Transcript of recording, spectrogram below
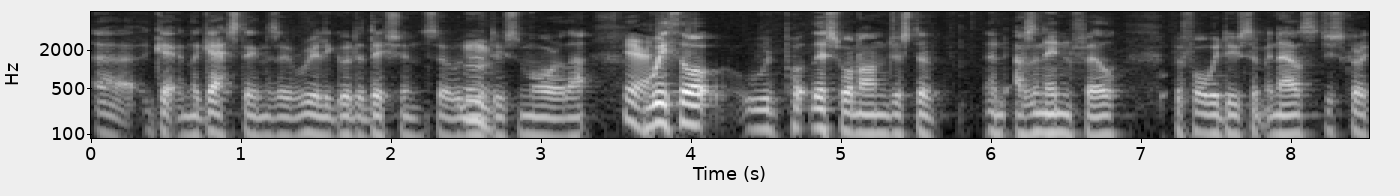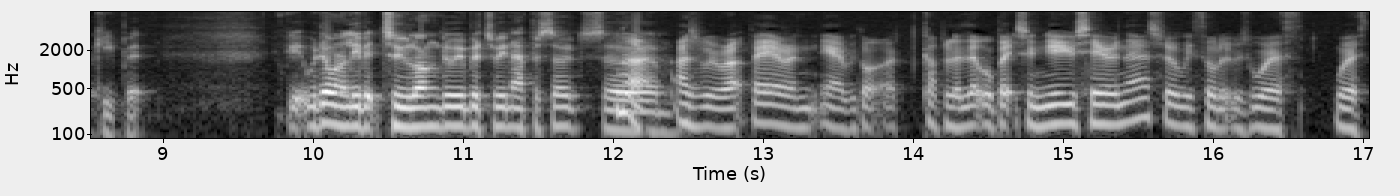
uh, getting the guest in is a really good addition, so we're going Mm. to do some more of that. yeah, We thought we'd put this one on just a, an, as an infill before we do something else. Just got to keep it. We don't want to leave it too long, do we, between episodes? So, no, um, as we were up here, and yeah, we got a couple of little bits of news here and there, so we thought it was worth worth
